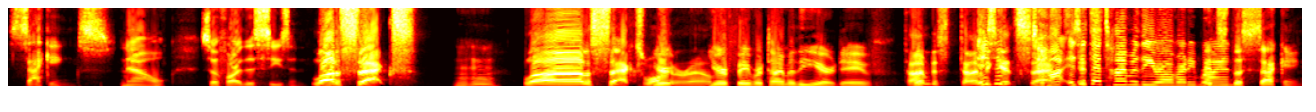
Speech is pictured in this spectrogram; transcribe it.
sackings now so far this season. A lot of sacks. Mm-hmm. A lot of sacks walking your, around. Your favorite time of the year, Dave. Time to time to get sacked. ti- is it that time of the year already, Brian? It's the sacking.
